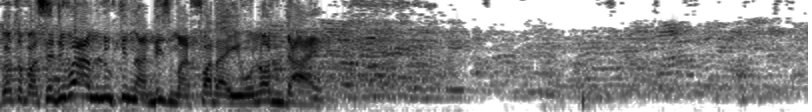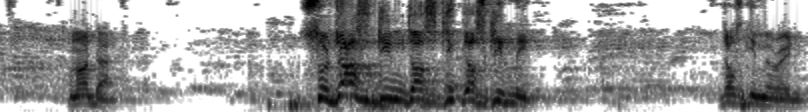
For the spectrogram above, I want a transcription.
Got up and said, The way I'm looking at this, my father, he will not die. Not die. So just give me, just give, just give me. Just give me already.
